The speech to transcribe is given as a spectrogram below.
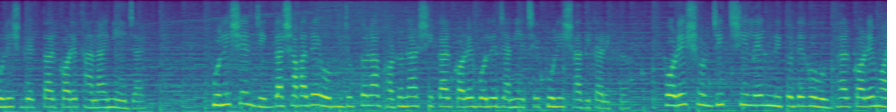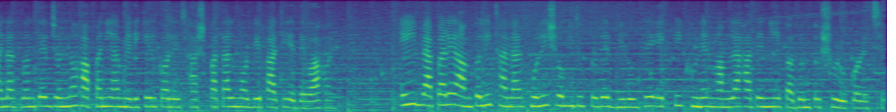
পুলিশ গ্রেপ্তার করে থানায় নিয়ে যায়। পুলিশের জিজ্ঞাসাবাদে অভিযুক্তরা ঘটনার স্বীকার করে বলে জানিয়েছে পুলিশ আধিকারিকরা। পরে সুরজিৎ শীলের মৃতদেহ উদ্ধার করে ময়নাতদন্তের জন্য হাপানিয়া মেডিকেল কলেজ হাসপাতাল মর্গে পাঠিয়ে দেওয়া হয়। এই ব্যাপারে আমতলী থানার পুলিশ অভিযুক্তদের বিরুদ্ধে একটি খুনের মামলা হাতে নিয়ে তদন্ত শুরু করেছে।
